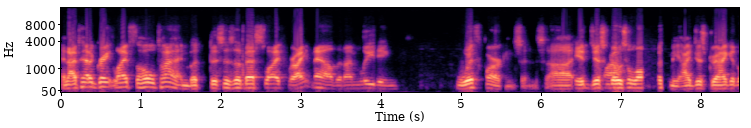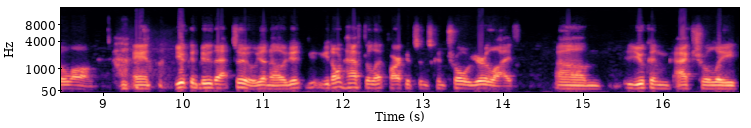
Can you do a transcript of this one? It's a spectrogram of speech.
and I've had a great life the whole time, but this is the best life right now that I'm leading with Parkinson's. Uh, it just wow. goes along with me. I just drag it along. and you can do that too. You know, you, you don't have to let Parkinson's control your life. Um, you can actually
